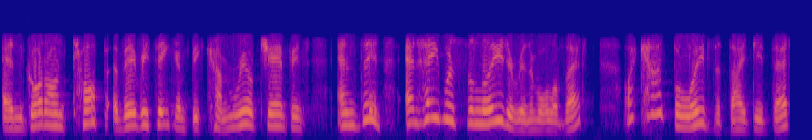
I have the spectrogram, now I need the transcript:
and got on top of everything and become real champions. And then, and he was the leader in all of that. I can't believe that they did that.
